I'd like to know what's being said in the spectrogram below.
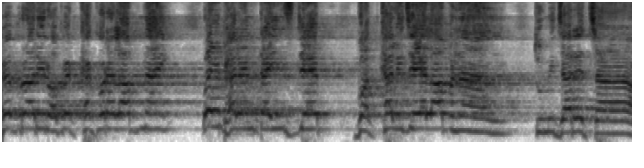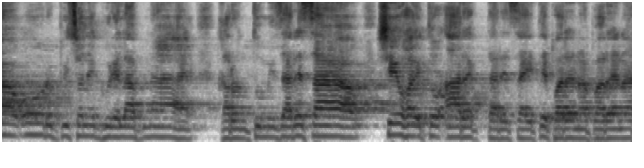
ফেব্রুয়ারির অপেক্ষা করে লাভ নাই। ওই ভ্যালেন্টাইন্স ডে গদখালি যে লাভ নাই। তুমি যারে চাও, ওর পিছনে ঘুরে লাভ নাই। কারণ তুমি যারে চাও, সে হয়তো আর একটারে চাইতে পারে না পারে না।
